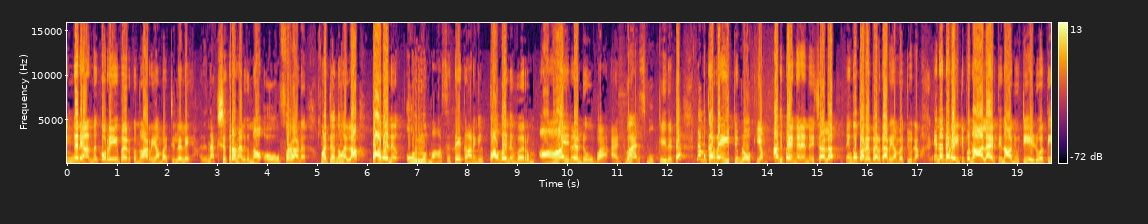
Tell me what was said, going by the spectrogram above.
എങ്ങനെയാണെന്ന് കുറേ പേർക്കൊന്നും അറിയാൻ പറ്റില്ലല്ലേ അത് നക്ഷത്രം നൽകുന്ന ഓഫറാണ്. മറ്റൊന്നുമല്ല പവന്. ഒരു മാസത്തേക്കാണെങ്കിൽ പവന് വെറും ആയിരം രൂപ അഡ്വാൻസ് ബുക്ക് ചെയ്തിട്ട് നമുക്ക് റേറ്റ് ബ്ലോക്ക് ചെയ്യാം. അതിപ്പോൾ എങ്ങനെയെന്ന് വെച്ചാൽ നിങ്ങൾക്ക് കുറേ പേർക്ക് അറിയാൻ പറ്റൂല. ഇന്നത്തെ റേറ്റ് ഇപ്പോൾ നാലായിരത്തി നാനൂറ്റി എഴുപത്തി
